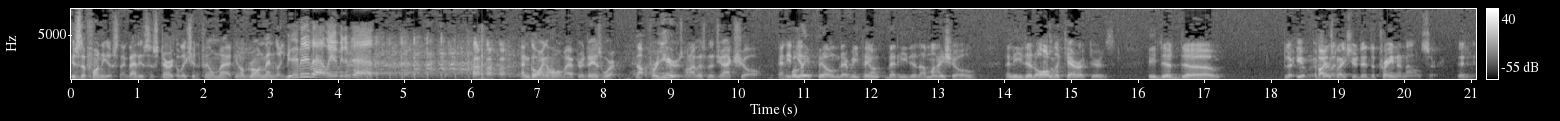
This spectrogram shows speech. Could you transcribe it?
is the funniest thing. That is hysterical. They should film that. You know, grown men going, and going home after a day's work. Now, for years, when I listened to Jack's show, and he'd Well, they filmed everything Yeah. that he did on my show, and he did all the characters. He did. Uh, the you- first place you did the train announcer, didn't you?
